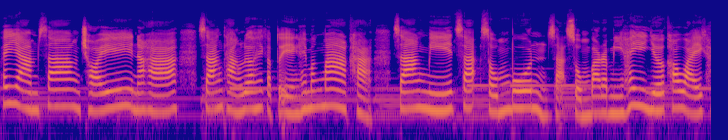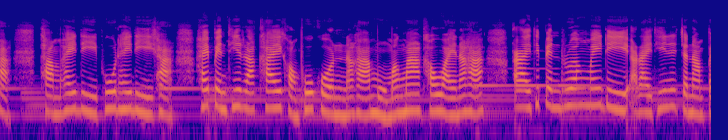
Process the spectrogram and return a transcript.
พยายามสร้างช้อยนะคะ สร้างางทางเลือกให้กับตัวเองให้มาก ๆ ค่ะ สร้างมิตสะสมบุญ สะสมบารมีให้เยอะเข้าไว้ค่ะทำให้ดีพูดให้ดีค่ะ ให้เป็นที่รักใคร่ของผู้คนนะคะ หมู่มาก ๆ เข้าไว้นะคะ อะไรที่เป็นเรื่องไม่ดีอะไรที่จะนำไป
